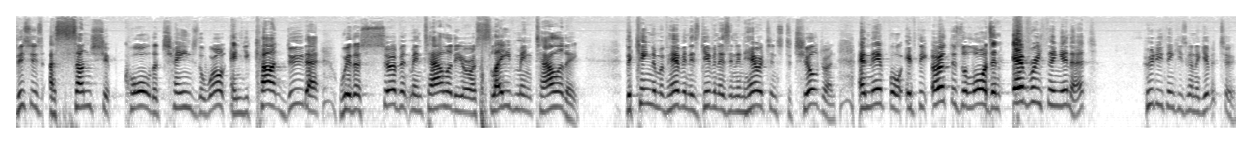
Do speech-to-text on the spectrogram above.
This is a sonship call to change the world. And you can't do that with a servant mentality or a slave mentality. The kingdom of heaven is given as an inheritance to children. And therefore, if the earth is the Lord's and everything in it, who do you think he's going to give it to?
